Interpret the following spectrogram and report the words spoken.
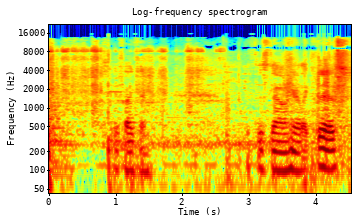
see if I can get this down here like this.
